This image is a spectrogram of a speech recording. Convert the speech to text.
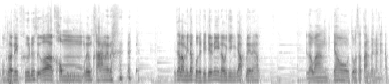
ผมตอนนี้คือรู้สึกว่าคอมเริ่มค้างแล้วนะ ถ้าเรามีระเบิดเยอะๆนี่เรายิงยับเลยนะครับเราวางเจ้าตัวสตันไปหน่อยนะครับ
